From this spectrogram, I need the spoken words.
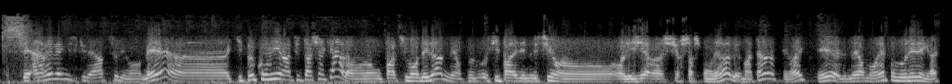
C'est un réveil musculaire, absolument. Mais euh, qui peut convenir à tout un chacun. Alors, on parle souvent des dames, mais on peut aussi parler des messieurs en, en légère surcharge pondérale. Le matin, c'est vrai que c'est le meilleur moyen pour brûler les graisses.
